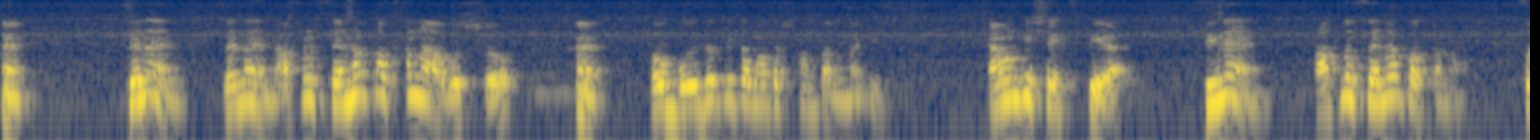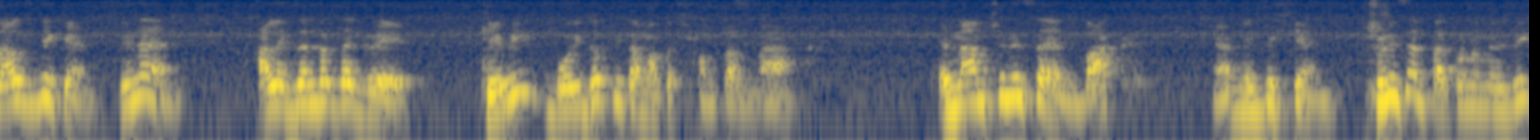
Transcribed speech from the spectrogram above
হ্যাঁ। চেনেন? চেনেন? আপনার চেনার কথা না অবশ্য। হ্যাঁ ও বৈধ পিতামাতার সন্তান নাকি? এমনকি শেক্সপিয়ার। চিনেন? আপনার চেনার কথা না। চার্লস ডিকেন, চিনেন? Alexander the Great. কেউই বৈধ পিতামাতার সন্তান না। এর নাম শুনেছেন? বাক? হ্যাঁ মিউজিশিয়ান শুনেছেন তার কোনো মিউজিক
